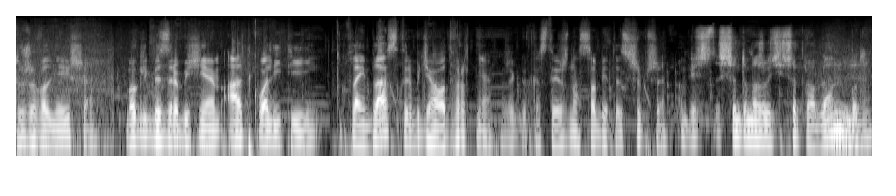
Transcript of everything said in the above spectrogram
dużo wolniejszy. Mogliby zrobić, nie wiem, alt quality Flame Blast, który by działał odwrotnie, że go kastujesz na sobie, to jest szybszy. Wiesz, z czym to może być jeszcze problem? Bo Mhm.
